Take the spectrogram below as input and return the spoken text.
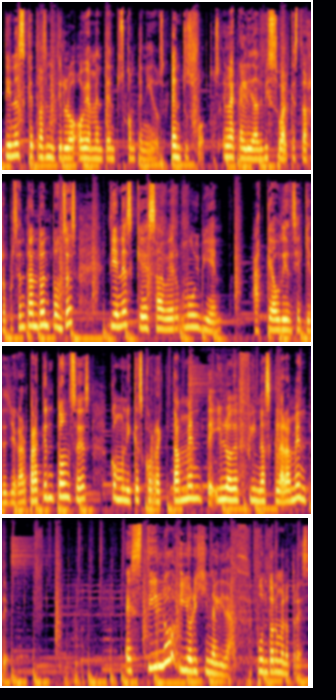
tienes que transmitirlo obviamente en tus contenidos, en tus fotos, en la calidad visual que estás representando. Entonces, tienes que saber muy bien a qué audiencia quieres llegar para que entonces comuniques correctamente y lo definas claramente. Estilo y originalidad. Punto número tres.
